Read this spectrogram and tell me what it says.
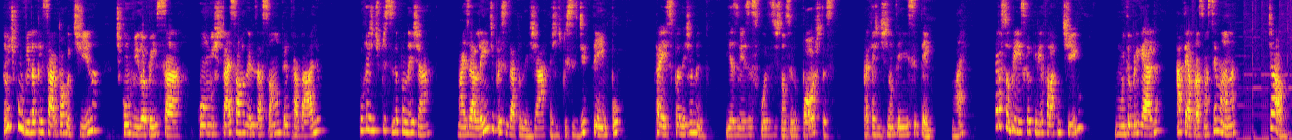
Então eu te convido a pensar a tua rotina, te convido a pensar como está essa organização no teu trabalho, porque a gente precisa planejar. Mas além de precisar planejar, a gente precisa de tempo para esse planejamento. E às vezes as coisas estão sendo postas para que a gente não tenha esse tempo, não é? Era sobre isso que eu queria falar contigo. Muito obrigada. Até a próxima semana. Tchau!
